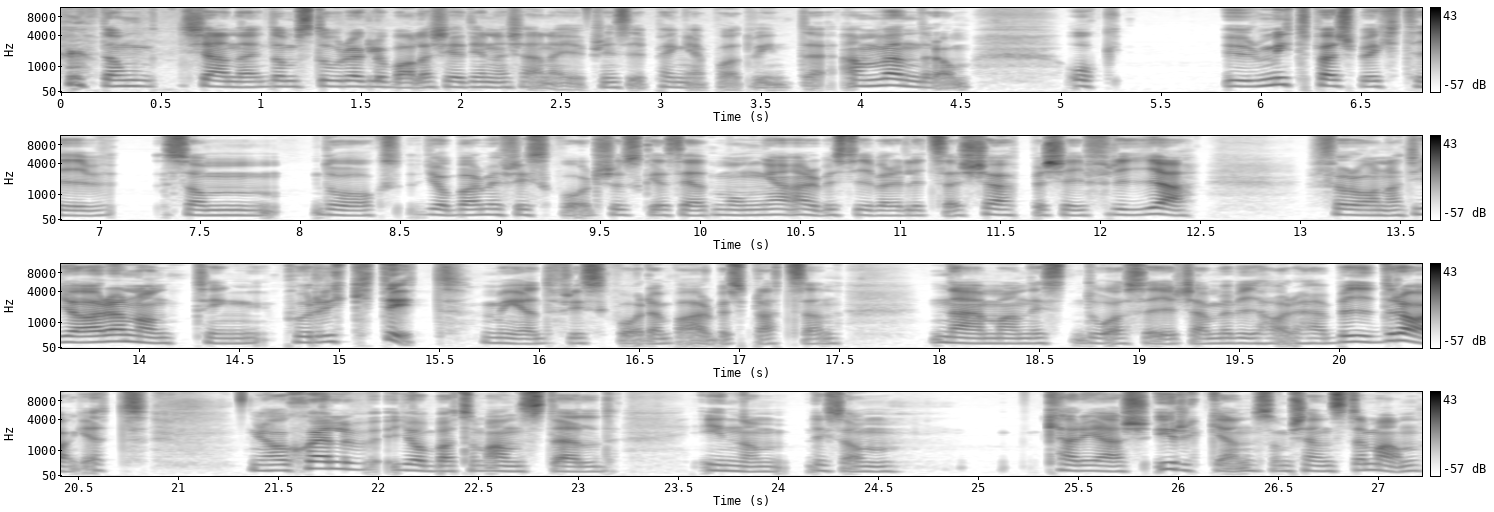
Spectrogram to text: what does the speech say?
de, tjänar, de stora globala kedjorna tjänar ju i princip pengar på att vi inte använder dem. Och ur mitt perspektiv som då också jobbar med friskvård så skulle jag säga att många arbetsgivare lite så köper sig fria från att göra någonting på riktigt med friskvården på arbetsplatsen när man då säger så här, men vi har det här bidraget. Jag har själv jobbat som anställd inom liksom, karriärsyrken som tjänsteman,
